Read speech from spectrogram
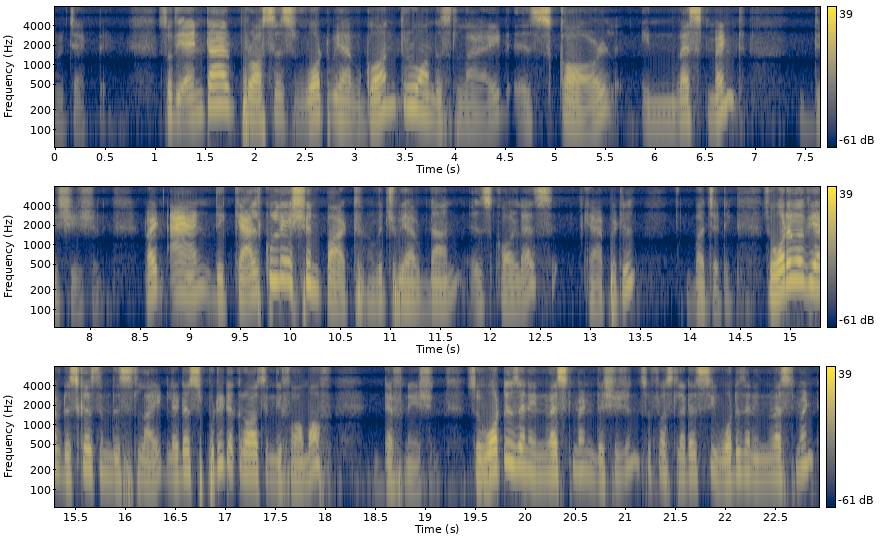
reject so the entire process what we have gone through on the slide is called investment decision right and the calculation part which we have done is called as capital budgeting so whatever we have discussed in this slide let us put it across in the form of definition. So what is an investment decision? So first let us see what is an investment.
